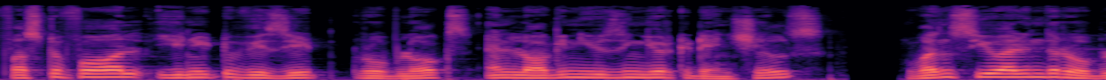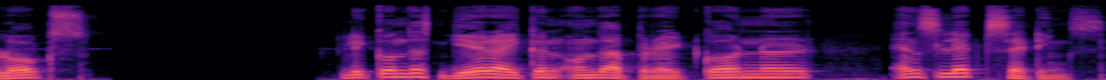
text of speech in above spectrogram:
First of all, you need to visit Roblox and log in using your credentials. Once you are in the Roblox, click on the gear icon on the upper right corner and select settings.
